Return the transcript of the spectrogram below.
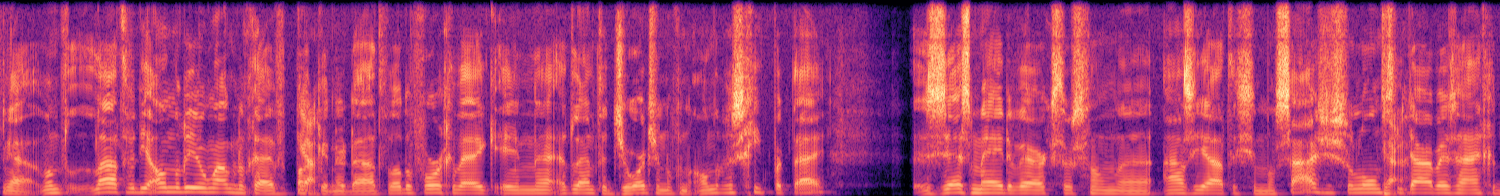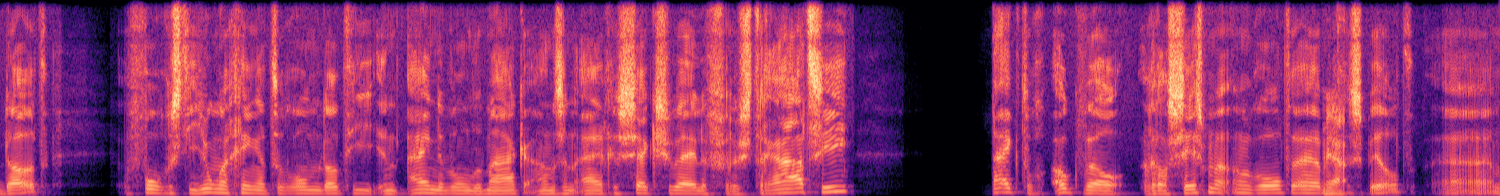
ja, want laten we die andere jongen ook nog even pakken, Ja. inderdaad. We hadden vorige week in eh, Atlanta, Georgia nog een andere schietpartij. Zes medewerksters van eh, Aziatische massagesalons Ja. die daarbij zijn gedood. Volgens die jongen ging het erom dat hij een einde wilde maken aan zijn eigen seksuele frustratie. Lijkt toch ook wel racisme een rol te hebben Ja. gespeeld. Ehm,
